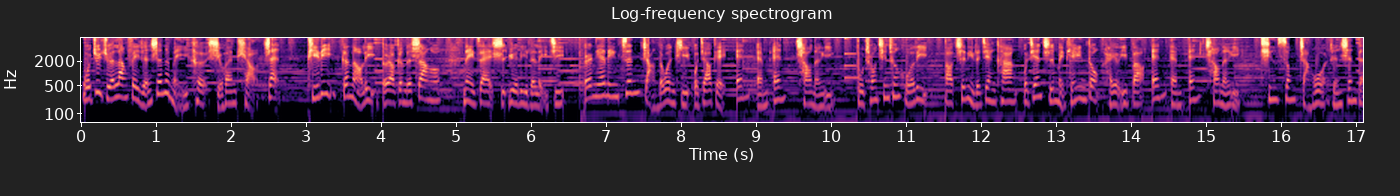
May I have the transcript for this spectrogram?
我拒绝浪费人生的每一刻，喜欢挑战，体力跟脑力都要跟得上哦。内在是阅历的累积，而年龄增长的问题，我交给 N M N 超能饮，补充青春活力，保持你的健康。我坚持每天运动，还有一包 N M N 超能饮，轻松掌握人生的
